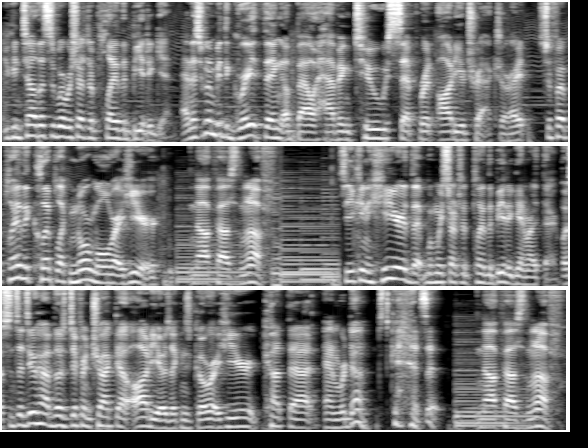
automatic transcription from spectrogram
you can tell this is where we start to play the beat again. And this is gonna be the great thing about having two separate audio tracks, alright? So if I play the clip like normal right here, not fast enough. So you can hear that when we start to play the beat again right there. But since I do have those different tracked out audios, I can just go right here, cut that, and we're done. That's it. Not fast enough.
